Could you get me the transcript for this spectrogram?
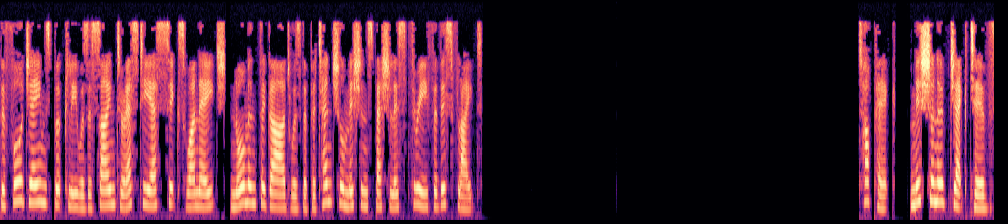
Before James Buchli was assigned to STS-61H, Norman Thagard was the potential mission specialist 3 for this flight. Topic: Mission objectives.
